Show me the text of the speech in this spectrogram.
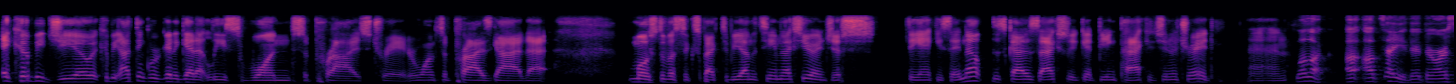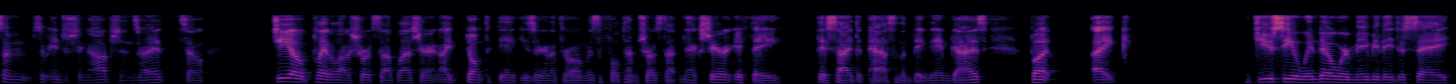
it could be Gio. It could be. I think we're gonna get at least one surprise trade or one surprise guy that most of us expect to be on the team next year, and just the Yankees say, nope, this guy's actually get being packaged in a trade. And well, look, I'll, I'll tell you that there are some some interesting options, right? So, Gio played a lot of shortstop last year, and I don't think the Yankees are going to throw him as a full time shortstop next year if they decide to pass on the big name guys. But like, do you see a window where maybe they just say,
